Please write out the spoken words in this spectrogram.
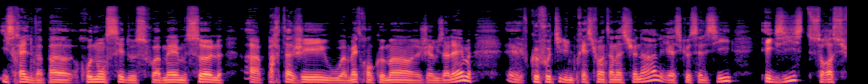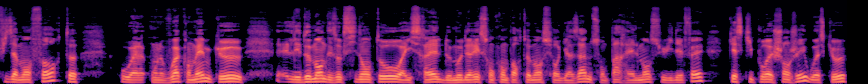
Israël ne va pas renoncer de soi-même seul à partager ou à mettre en commun euh, Jérusalem? Que faut-il une pression internationale? Et est-ce que celle-ci existe, sera suffisamment forte? Où on voit quand même que les demandes des Occidentaux à Israël de modérer son comportement sur Gaza ne sont pas réellement suivies des faits. Qu'est-ce qui pourrait changer? Ou est-ce que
